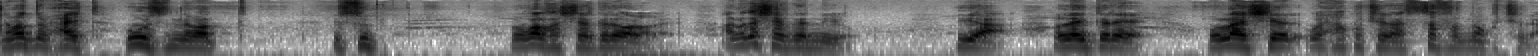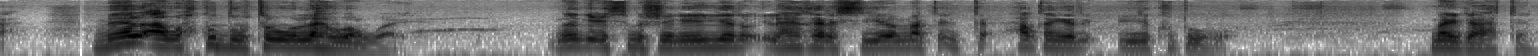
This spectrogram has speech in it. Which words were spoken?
Nabadda maxay tahay? Huus nabad? Isug muuqaalka sheergare walaalayaal anaga sheergarniyo ya laygare wallahi sheer waxaan ku jiraa safar baan ku jiraa. Meel aan wax ku duubtaba wallahi waan waaye magaciisa ma sheegayo yar ilahay khayr siiyo maanta inta halkan yar yiri ku duubo. May garateen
